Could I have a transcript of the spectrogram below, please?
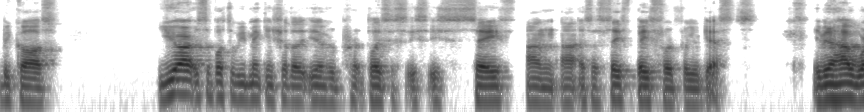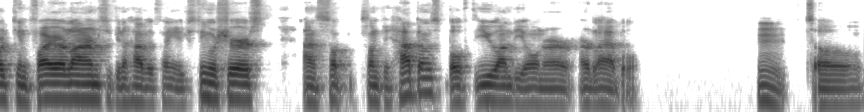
because you are supposed to be making sure that every place is, is, is safe and uh, it's a safe space for, for your guests. If you don't have working fire alarms, if you don't have fire extinguishers, and some, something happens, both you and the owner are liable. Hmm. So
